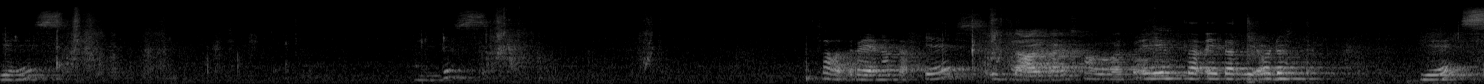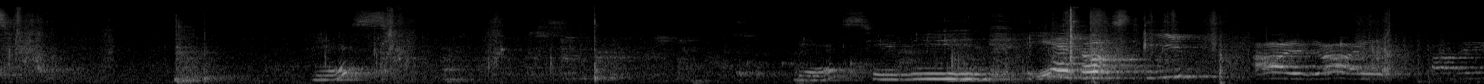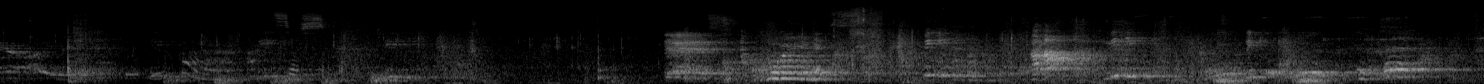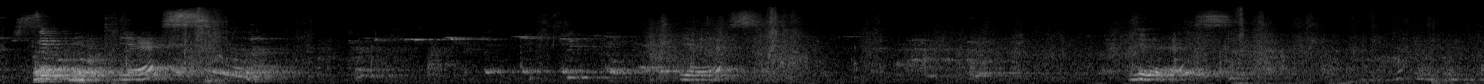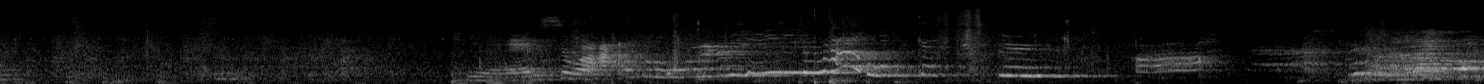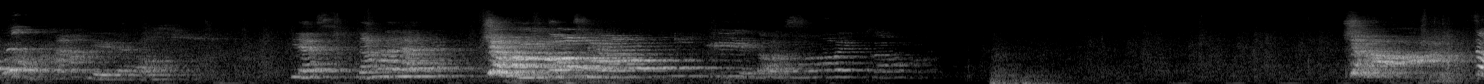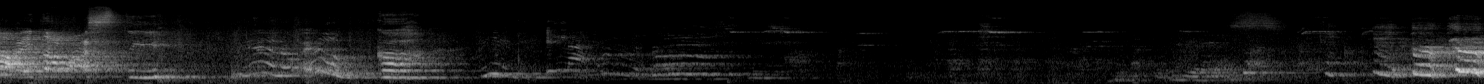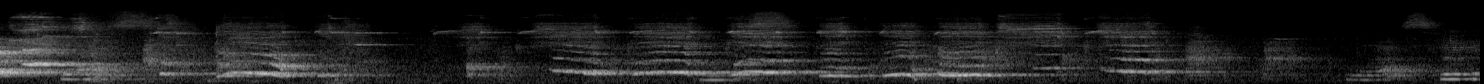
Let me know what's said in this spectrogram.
Yes. Yes. Saa treenata, yes. Yhtä aikaa, jos haluat. Ei, että ei tarvi odottaa. Yes. Yes. Yes, hyvin. Yes. Yes. Yes. tylko... Yes.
